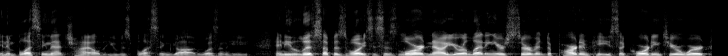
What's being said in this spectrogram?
And in blessing that child, he was blessing God, wasn't he? And he lifts up his voice. He says, Lord, now you are letting your servant depart in peace according to your word.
